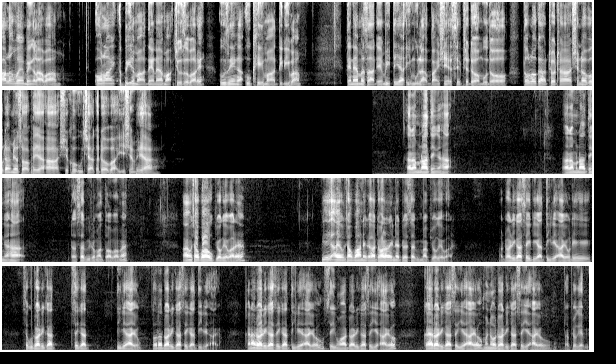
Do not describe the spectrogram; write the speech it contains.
အားလုံးပဲမင်္ဂလာပါ။ online အဘိဓမ္မာသင်တန်းမှကြိုဆိုပါရစေ။ဦးစင်းကဥခေမာတီတီပါ။သင်တန်းမစတင်မီတရားဤမူလအပိုင်းရှင်အစစ်ဖြစ်တော်မူသောသုံးလောကထွတ်ထားရှင်တော်ဗုဒ္ဓမြတ်စွာဘုရားအားရှိခိုးဥချကြောပါ၏အရှင်ဘုရားအာရမဏသင်္ကဟအာရမဏသင်္ကဟဒါဆက်ပြီးတော့မှသွားပါမယ်အာယုံ6ပါးကိုပြောခဲ့ပါတယ် ပြီးရင်အာယုံ6ပါးနဲ့တခါဓာရတိုင်းနဲ့တွဲဆက်ပြီးမှပြောခဲ့ပါတယ်နော်ဓာရိကစိတ်တွေကတိတဲ့အာယုံတွေသကုဓာရိကစိတ်ကတိတဲ့အာယုံသောတာဓာရိကစိတ်ကတိတဲ့အာယုံခန္ဓာဓာရိကစိတ်ကတိတဲ့အာယုံစေဝါဓာရိကစိတ်ရဲ့အာယုံကာယဓာရိကစိတ်ရဲ့အာယုံမနောဓာရိကစိတ်ရဲ့အာယုံဒါပြောခဲ့ပြီ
